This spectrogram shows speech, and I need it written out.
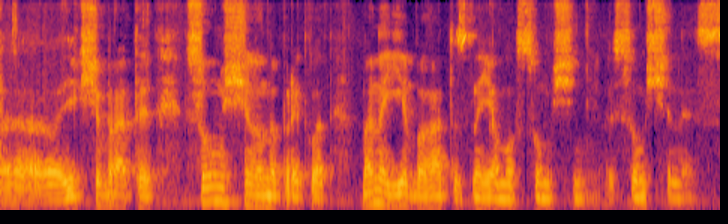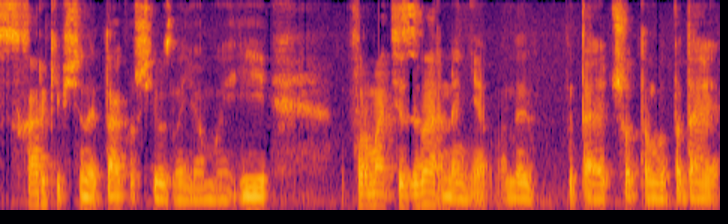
е, якщо брати Сумщину, наприклад, в мене є багато знайомих Сумщини, Сумщини, з Харківщини також є знайомі. І в форматі звернення вони питають, що там випадає,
